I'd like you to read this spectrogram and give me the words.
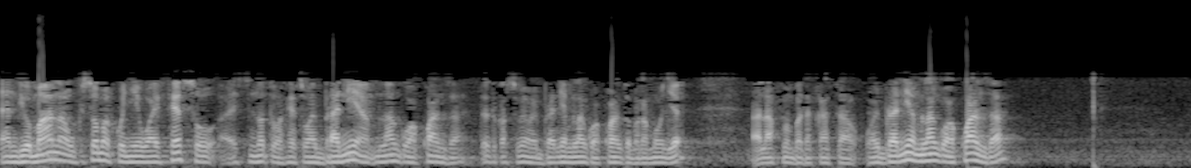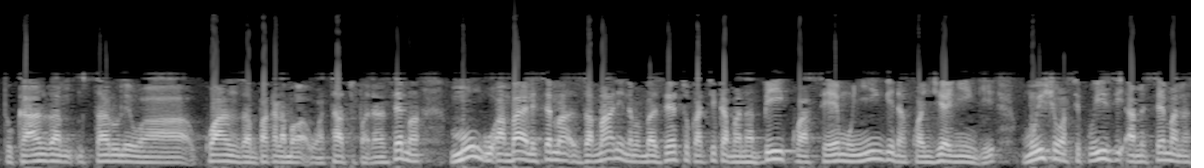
Na ndio maana ukisoma kwenye waefeso uh, waefeso waibrania mlango wa kwanza tukasomea waibrania mlango wa kwanza mara moja alafu mambo atakaa waibrania mlango wa kwanza tukaanza mstari ule wa kwanza mpaka labda watatu pale. Anasema mungu ambaye alisema zamani na baba zetu katika manabii kwa sehemu nyingi na kwa njia nyingi mwisho wa siku hizi amesema na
